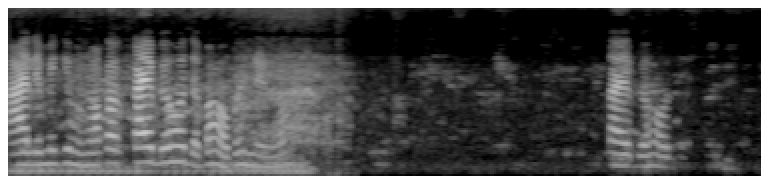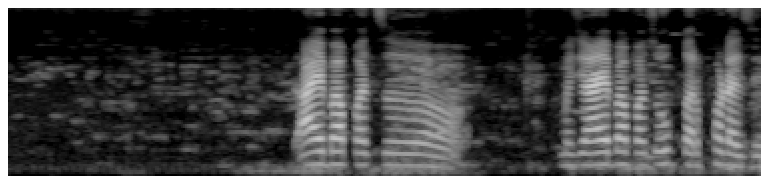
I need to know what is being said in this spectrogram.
आले मी घेऊन. हो का काय बे होते भाऊ बहिणींना. काय बे होते आईबापाचं म्हणजे आईबापाचं उपकार फोडायचे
